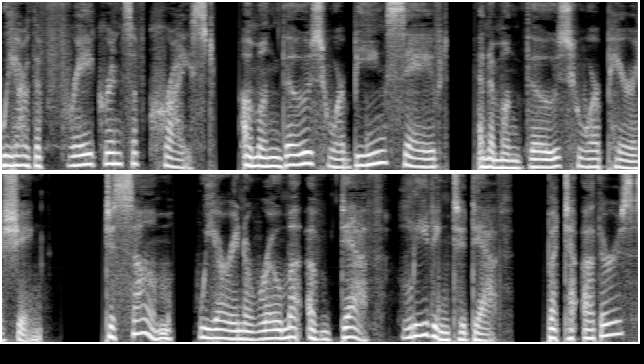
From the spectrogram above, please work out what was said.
we are the fragrance of Christ among those who are being saved and among those who are perishing. To some we are an aroma of death leading to death, but to others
